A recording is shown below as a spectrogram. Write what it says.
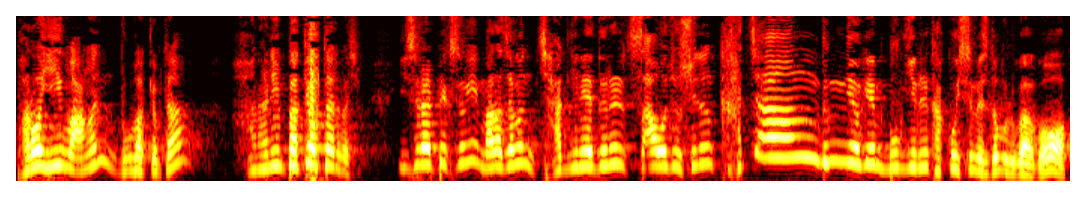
바로 이 왕은 누구밖에 없다? 하나님밖에 없다는 것입니다. 이스라엘 백성이 말하자면 자기네들을 싸워줄 수 있는 가장 능력의 무기를 갖고 있음에도 불구하고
